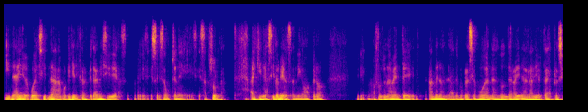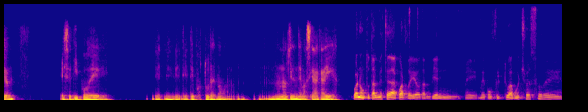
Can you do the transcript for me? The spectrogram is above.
y nadie me puede decir nada porque tienes que respetar mis ideas. esa cuestión es, absurda. Hay quienes así lo piensan, digamos, pero eh, afortunadamente, al menos en las democracias modernas donde reina la libertad de expresión, ese tipo de, de, posturas no, no, tienen demasiada caída. Bueno, totalmente de acuerdo. Yo también me, conflictúa mucho eso de,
